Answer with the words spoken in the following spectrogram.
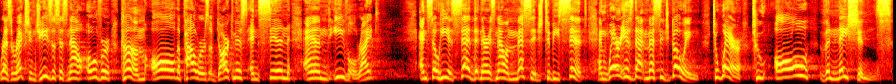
resurrection. Jesus has now overcome all the powers of darkness and sin and evil, right? And so he has said that there is now a message to be sent. And where is that message going? To where? To all the nations.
